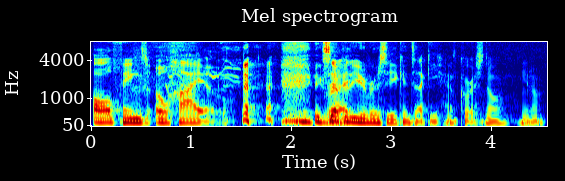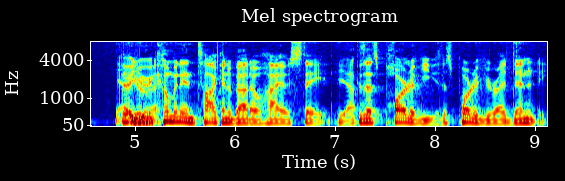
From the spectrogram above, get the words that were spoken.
all things Ohio. Except right? for the University of Kentucky, of course. No, you know. Yeah, you're, you're right. coming in talking about Ohio State. Yeah. Because that's part of you. That's part of your identity.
